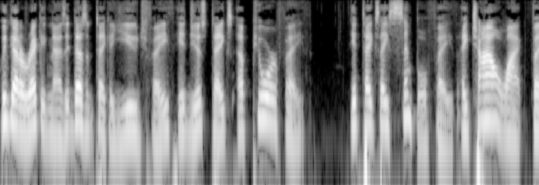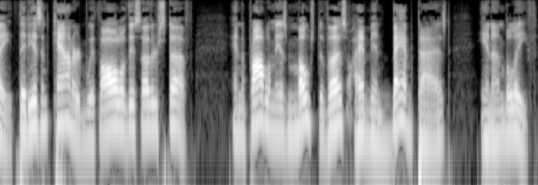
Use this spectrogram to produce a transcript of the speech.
We've got to recognize it doesn't take a huge faith, it just takes a pure faith. It takes a simple faith, a childlike faith that isn't countered with all of this other stuff. And the problem is, most of us have been baptized in unbelief.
